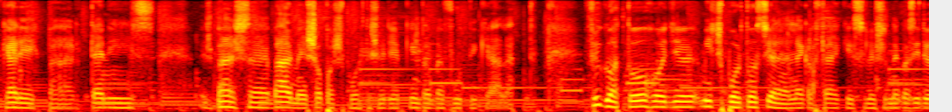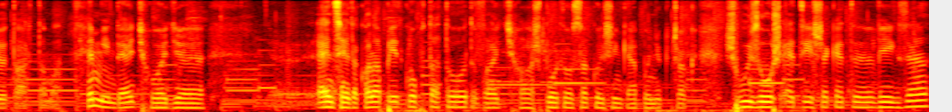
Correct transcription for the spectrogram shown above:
kerékpár, tenisz, és bár, bármely sapasport is egyébként ebben futni kellett. Függ attól, hogy mit sportolsz jelenleg a felkészülésednek az időtartama. Nem mindegy, hogy rendszerint a kanapét koptatod, vagy ha sportolsz, akkor is inkább mondjuk csak súlyzós edzéseket végzel.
